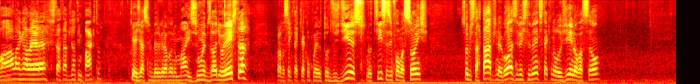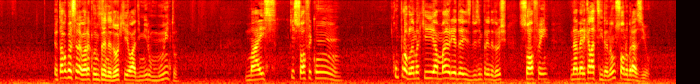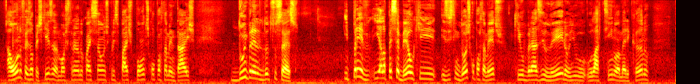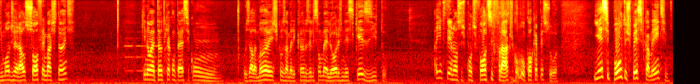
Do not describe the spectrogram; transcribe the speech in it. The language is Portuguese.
Fala galera, Startup de Alto Impacto. Aqui é Gerson Ribeiro gravando mais um episódio extra para você que está aqui acompanhando todos os dias, notícias, informações sobre startups, negócios, investimentos, tecnologia, inovação. Eu estava conversando agora com um empreendedor que eu admiro muito, mas que sofre com, com um problema que a maioria dos, dos empreendedores sofrem na América Latina, não só no Brasil. A ONU fez uma pesquisa mostrando quais são os principais pontos comportamentais do empreendedor de sucesso. E, e ela percebeu que existem dois comportamentos que o brasileiro e o, o latino-americano, de modo geral, sofrem bastante, que não é tanto o que acontece com os alemães, com os americanos, eles são melhores nesse quesito. A gente tem nossos pontos fortes e fracos, como qualquer pessoa. E esse ponto especificamente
